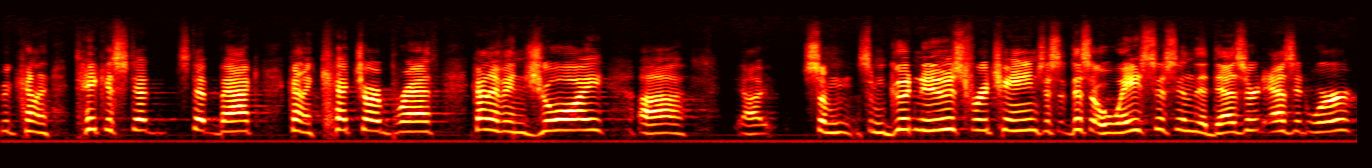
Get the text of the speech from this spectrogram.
We kind of take a step, step back, kind of catch our breath, kind of enjoy uh, uh, some, some good news for a change, this, this oasis in the desert, as it were.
